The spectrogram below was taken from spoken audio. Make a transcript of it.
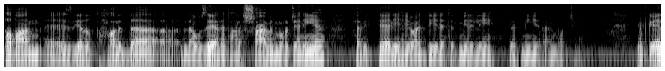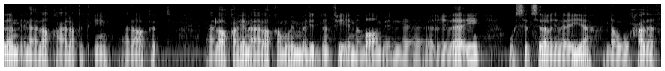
طبعا آه، ازدياد الطحالب ده آه، لو زادت على الشعاب المرجانية فبالتالي هيؤدي إلى تدمير الإيه؟ تدمير المرجان. يبقى اذا العلاقة علاقة إيه؟ علاقة علاقة هنا علاقة مهمة جدا في النظام الغذائي والسلسلة الغذائية. لو حدث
